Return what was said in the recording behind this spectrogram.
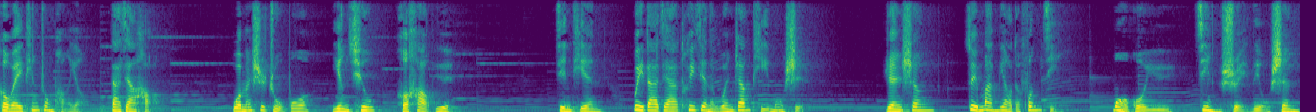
各位听众朋友，大家好，我们是主播迎秋和皓月。今天为大家推荐的文章题目是：人生最曼妙的风景，莫过于静水流深。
